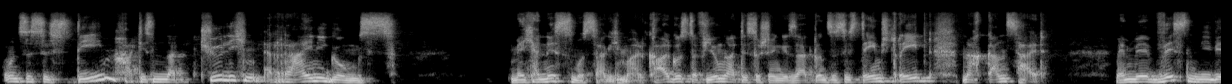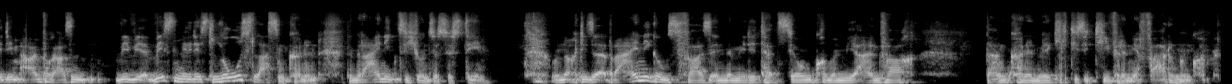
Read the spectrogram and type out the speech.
unser System hat diesen natürlichen Reinigungsmechanismus, sage ich mal. Carl Gustav Jung hat es so schön gesagt, unser System strebt nach Ganzheit. Wenn wir wissen, wie wir dem einfach aus dem, wie wir wissen, wie wir das loslassen können, dann reinigt sich unser System. Und nach dieser Reinigungsphase in der Meditation kommen wir einfach, dann können wirklich diese tieferen Erfahrungen kommen.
